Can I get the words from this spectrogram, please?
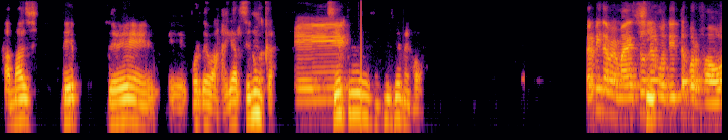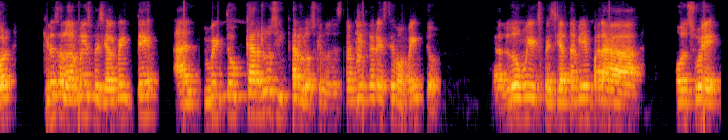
Jamás debe, debe eh, por debajarse nunca. Siempre se mejor. Permítame, maestro, un segundito, por favor. Quiero saludar muy especialmente al dueto Carlos y Carlos que nos están viendo en este momento. Saludo muy especial también para Josué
